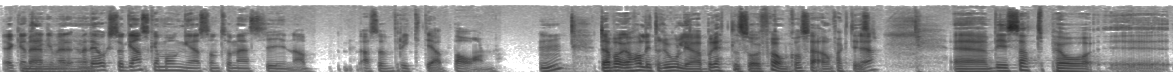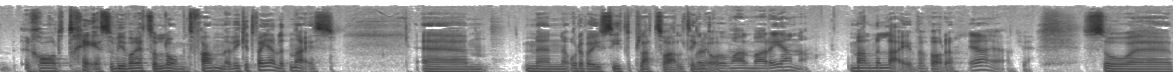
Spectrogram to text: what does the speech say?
Jag kan Men, tänka mig det. eh, Men det är också ganska många som tar med sina alltså, riktiga barn. Mm. Där var, jag har lite roliga berättelser ifrån konserten faktiskt. Eh, vi satt på eh, rad tre, så vi var rätt så långt framme, vilket var jävligt nice. Eh, men, och det var ju sittplats och allting Var det på Malmö Arena? Malmö Live var det. Ja, ja, okej. Så, eh,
